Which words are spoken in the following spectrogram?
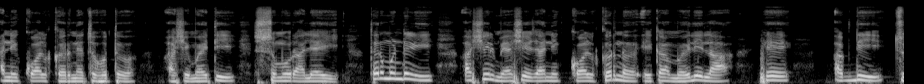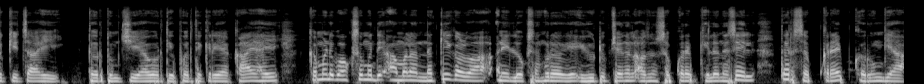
आणि कॉल करण्याचं होतं. अशी माहिती समोर आली आहे. तर मंडळी अशील मॅसेज आणि कॉल करणं एका महिलेला हे अगदी चुकीचं आहे. तर तुमची यावरती प्रतिक्रिया काय आहे? कमेंट बॉक्समध्ये आम्हाला नक्की कळवा आणि लोकसंग्रह हे यूट्यूब चॅनल अजून सबस्क्राईब केलं नसेल तर सबस्क्राईब करून घ्या.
